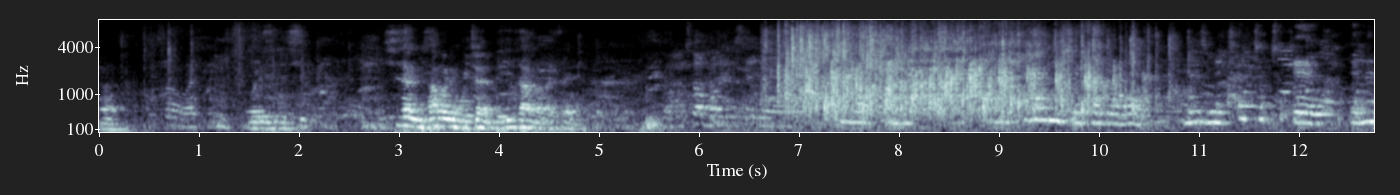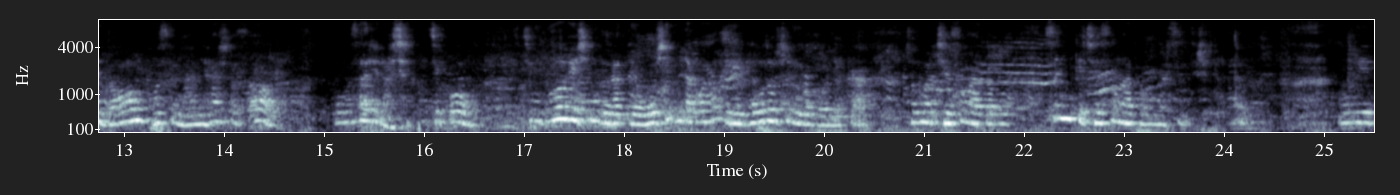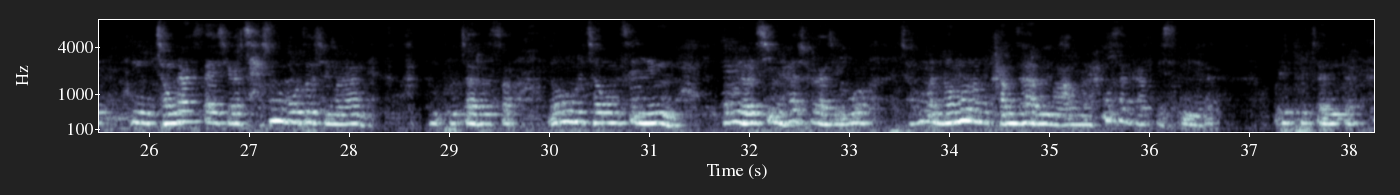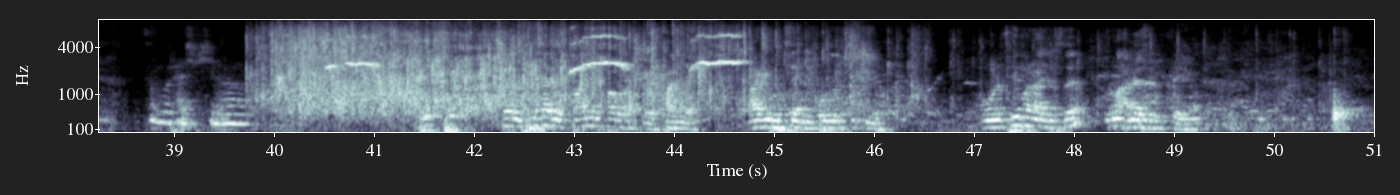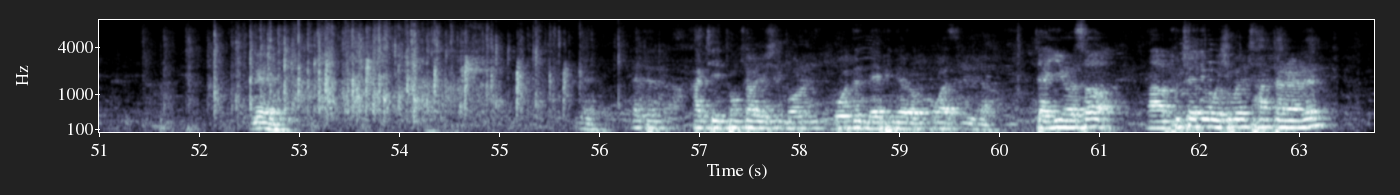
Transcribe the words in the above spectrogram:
어. 우리 시, 시장님 사모님 오셨는데 인사 한번 하세요. 사장님께서도 요즘에 철쭉 축제 때문에 너무 고생 많이 하셔서 몸살이 나셔가지고 지금 누워 계신 것 같아요. 오신다고 하더니 못 오시는 거 보니까 정말 죄송하다고 스님께 죄송하다고 말씀드립니다. 우리 음, 정각사에 제가 자주는 못 오지만 같은 부자로서 너무 우리 정원 스님 너무 열심히 하셔가지고 정말 너무너무 감사하는 마음을 항상 갖고 있습니다. 우리 불자님들 선물하십시오. 저는 부산에 관역하고 갔어요. 관역. 아기 부처님 목욕 시키요. 오늘 세 번 하셨어요? 그럼 안 하실 거예요. 네. 네. 하여튼 같이 동참해 주신 모든, 모든 내빈 여러분 고맙습니다. 자, 이어서 아, 부처님 오심을 찬탄하는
